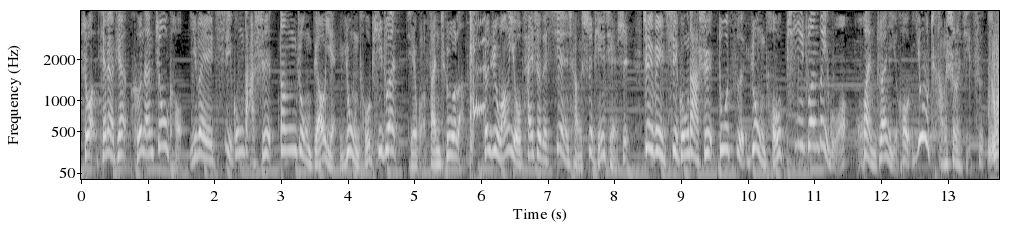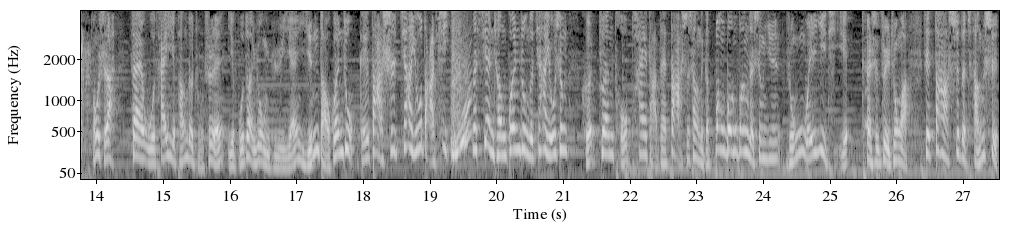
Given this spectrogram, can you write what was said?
说前两天河南周口一位气功大师当众表演用头劈砖，结果翻车了。根据网友拍摄的现场视频显示，这位气功大师多次用头劈砖未果，换砖以后又尝试了几次。同时啊，在舞台一旁的主持人也不断用语言引导观众给大师加油打气。那现场观众的加油声和砖头拍打在大师上那个梆梆梆的声音融为一体。但是最终啊，这大师的尝试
